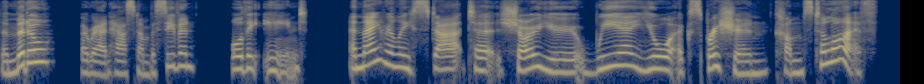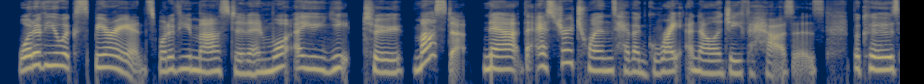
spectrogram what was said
the middle, around house number seven, or the end? And they really start to show you where your expression comes to life. What have you experienced? What have you mastered? And what are you yet to master? Now, the Astro Twins have a great analogy for houses because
